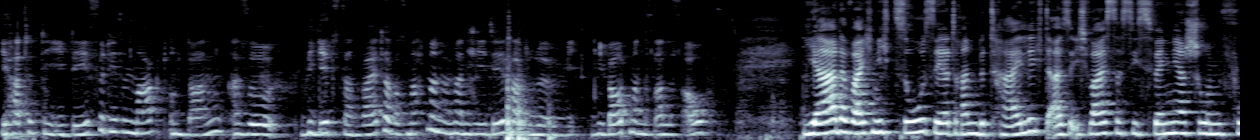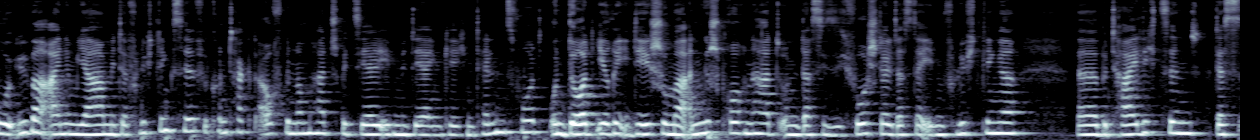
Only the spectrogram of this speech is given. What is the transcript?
ihr hattet die Idee für diesen Markt und dann, also wie geht es dann weiter? Was macht man, wenn man die Idee hat oder wie, wie baut man das alles auf? Ja, da war ich nicht so sehr dran beteiligt. Also ich weiß, dass die Svenja schon vor über einem Jahr mit der Flüchtlingshilfe Kontakt aufgenommen hat, speziell eben mit der in Kirchen-Tellensfurt und dort ihre Idee schon mal angesprochen hat und dass sie sich vorstellt, dass da eben Flüchtlinge äh, beteiligt sind. Das,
